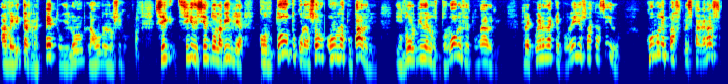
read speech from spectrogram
amerita el respeto y la honra de los hijos. Sigue, sigue diciendo la Biblia, con todo tu corazón honra a tu padre y no olvides los dolores de tu madre. Recuerda que por ellos has nacido. ¿Cómo les pagarás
